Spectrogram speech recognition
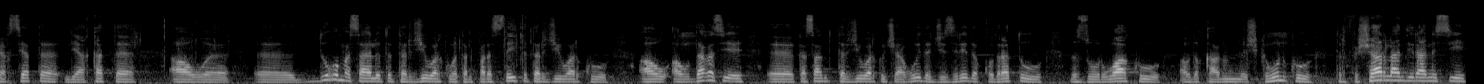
شخصیت ته لیاقت ته او دغه مسایلو ته ترجیح ورکو وطن پرستی ته ترجیح ورکو او او دغه کسان ته ترجیح ورکو چې هغه د جزرې د قدرت د زورواکو او د قانون شکونکو تر فشار لاندې رانسي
